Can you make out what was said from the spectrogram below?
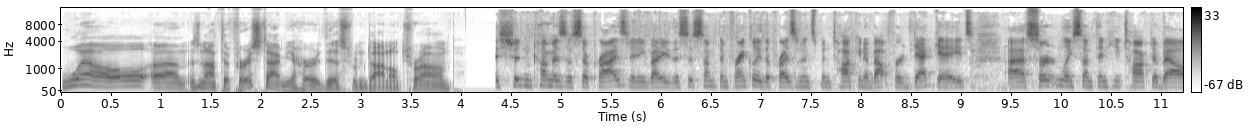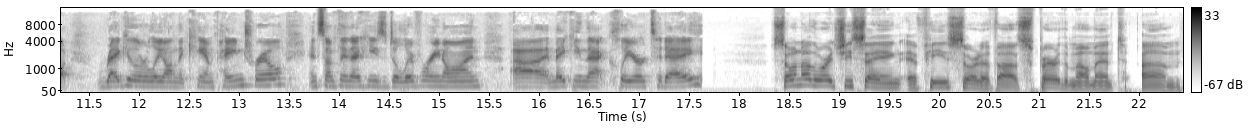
Well, um, it's not the first time you heard this from Donald Trump. This shouldn't come as a surprise to anybody. This is something, frankly, the president's been talking about for decades. Uh, certainly something he talked about regularly on the campaign trail, and something that he's delivering on, uh, making that clear today. So, in other words, she's saying if he's sort of uh, spur of the moment, um,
